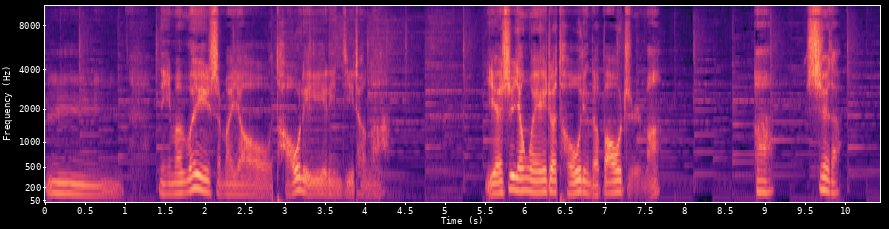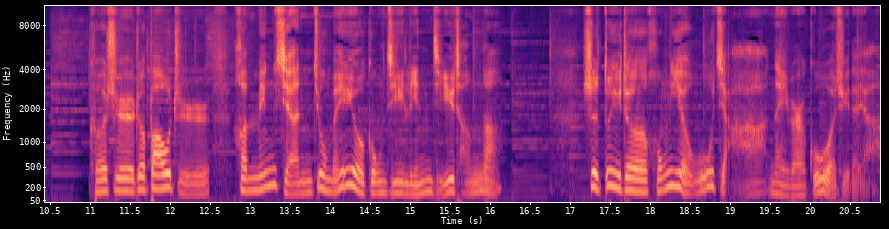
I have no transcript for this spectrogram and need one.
嗯，你们为什么要逃离临吉城啊？也是因为这头顶的包纸吗？啊，是的。可是这包纸很明显就没有攻击临吉城啊，是对着红叶无甲那边过去的呀。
